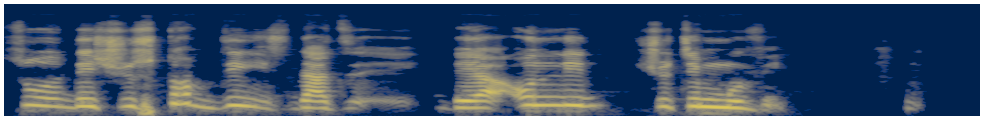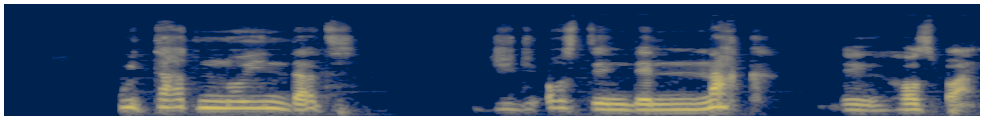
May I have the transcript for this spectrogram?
So they should stop this, that they are only shooting movie without knowing that Judy Austin they knock the husband.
